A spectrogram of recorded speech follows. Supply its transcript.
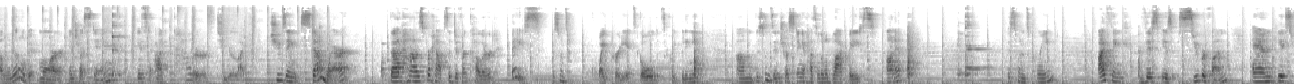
a little bit more interesting is to add color to your life. Choosing stemware that has perhaps a different colored base. This one's quite pretty. It's gold, it's quite blingy. Um, this one's interesting. It has a little black base on it. This one's green. I think this is super fun and it's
